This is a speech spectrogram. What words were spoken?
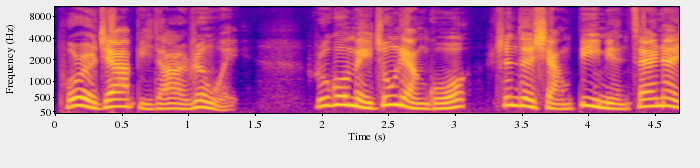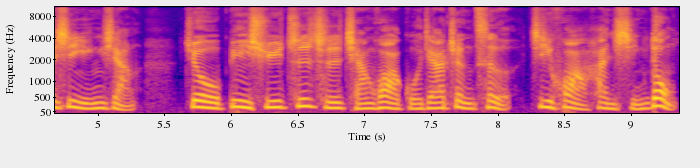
普尔加比达尔认为，如果美中两国真的想避免灾难性影响，就必须支持强化国家政策、计划和行动，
